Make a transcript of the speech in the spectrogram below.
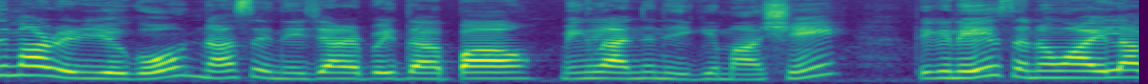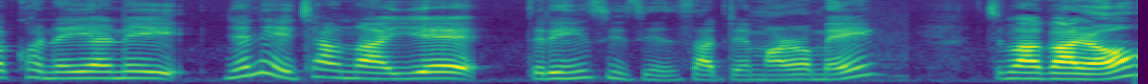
ဇင်မရေဒီယိုကိုနားဆင်နေကြတဲ့ပရိသတ်ပေါင်းမင်္ဂလာညနေခင်းပါရှင်ဒီကနေ့ဇန်နဝါရီလ9ရက်နေ့ညနေ6နာရီရဲ့သတင်းစီစဉ်စတင်မှာတော့မယ်ကျွန်မကတော့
